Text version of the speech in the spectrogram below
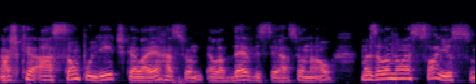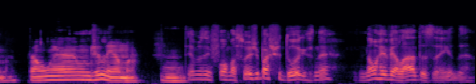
acho que a ação política ela é racional, ela deve ser racional, mas ela não é só isso. Né? Então é um dilema. Hum. Temos informações de bastidores, né? Não reveladas ainda,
